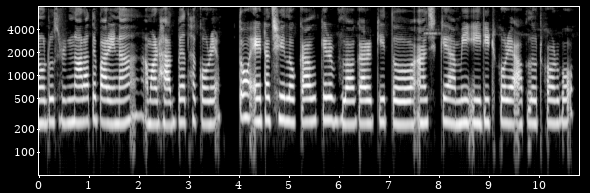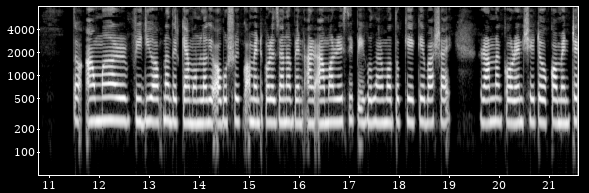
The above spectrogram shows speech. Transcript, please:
নুডলস নাড়াতে পারি না। আমার হাত ব্যথা করে। তো এটা ছিল কালকের ভ্লগ আর কি? তো আজকে আমি এডিট করে আপলোড করব। তো আমার ভিডিও আপনাদের কেমন লাগে অবশ্যই কমেন্ট করে জানাবেন। আর আমার রেসিপিগুলোর মতো কে কে বাসায় রান্না করেন সেটাও কমেন্টে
